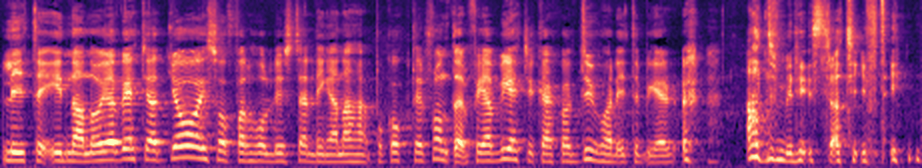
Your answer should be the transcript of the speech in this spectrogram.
lite innan och jag vet ju att jag i så fall håller ställningarna här på cocktailfronten för jag vet ju kanske att du har lite mer administrativt in.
